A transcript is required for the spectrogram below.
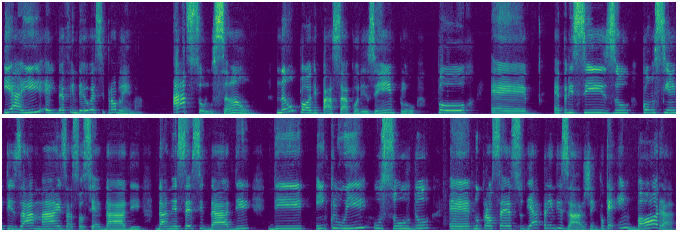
E aí ele defendeu esse problema. A solução não pode passar, por exemplo, por é, é preciso conscientizar mais a sociedade da necessidade de incluir o surdo é, no processo de aprendizagem. Porque, embora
